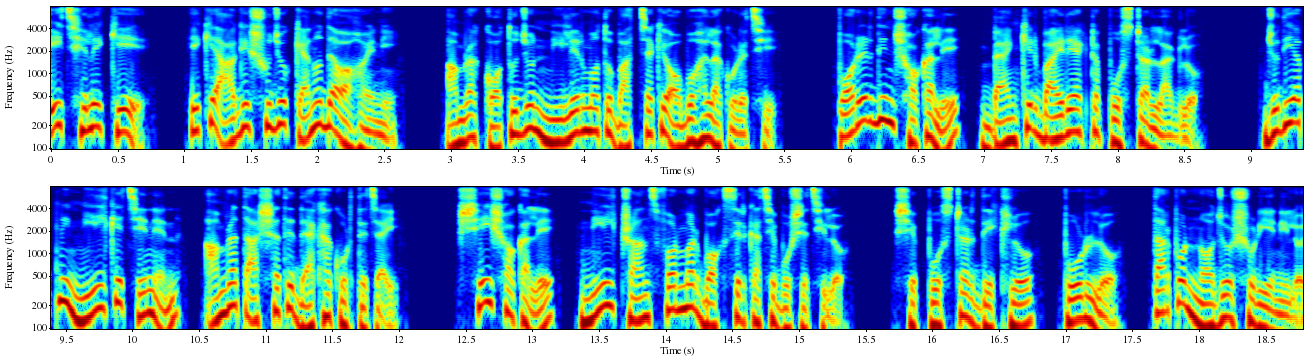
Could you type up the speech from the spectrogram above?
এই ছেলে কে? একে আগে সুযোগ কেন দেওয়া হয়নি? আমরা কতজন নীলের মতো বাচ্চাকে অবহেলা করেছি? পরের দিন সকালে ব্যাংকের বাইরে একটা পোস্টার লাগল। যদি আপনি নীলকে চেনেন, আমরা তার সাথে দেখা করতে চাই। সেই সকালে নীল ট্রান্সফরমার বক্সের কাছে বসেছিল। সে পোস্টার দেখল, পড়ল, তারপর নজর সরিয়ে নিল।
